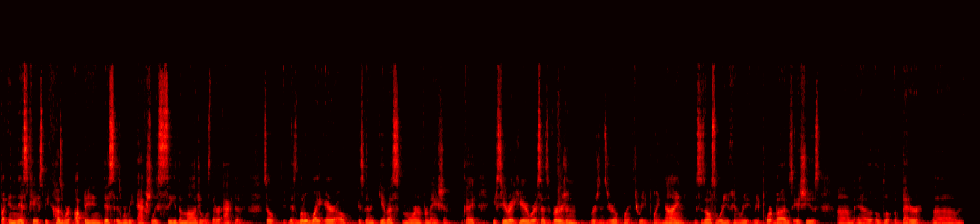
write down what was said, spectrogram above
But in this case, because we're updating, this is where we actually see the modules that are active. So this little white arrow is gonna give us more information, okay? You see right here where it says version, version 0.3.9. This is also where you can re report bugs, issues um, in a, a, little a better, um,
